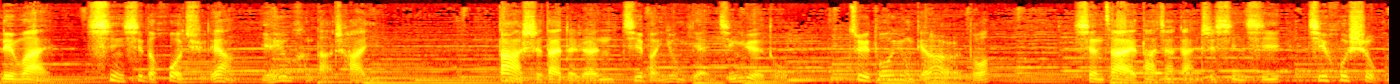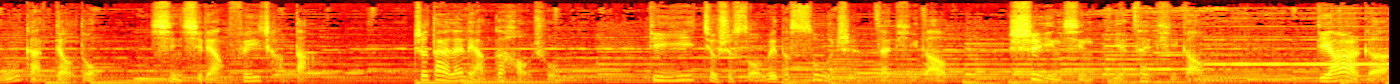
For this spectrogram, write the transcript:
另外，信息的获取量也有很大差异。大时代的人基本用眼睛阅读，最多用点耳朵。现在大家感知信息几乎是无感调动，信息量非常大，这带来两个好处：第一就是所谓的素质在提高，适应性也在提高；第二个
